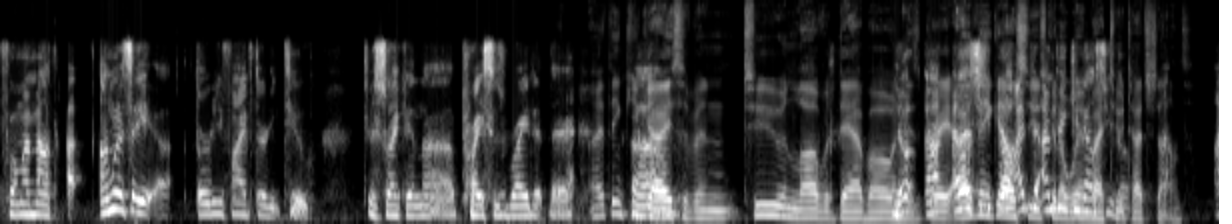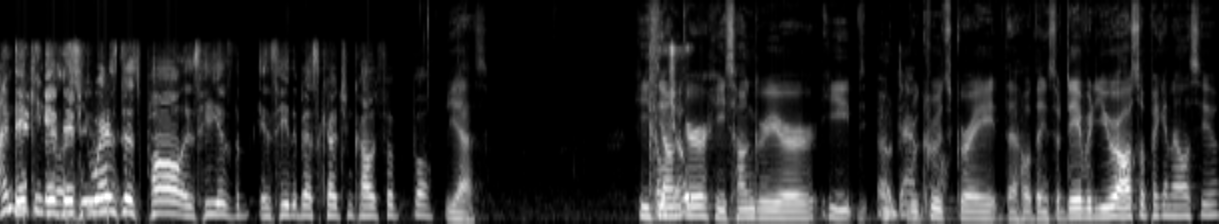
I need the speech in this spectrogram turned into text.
from my mouth. I, I'm going to say uh, 35-32, just so I can uh, price is right it there. I think you Um, guys have been too in love with Dabo and No, he's uh, great. I LSU think no, LSU I'm- is I'm going to picking win by two though. touchdowns. I'm If, thinking if, if he wears this, Paul, is he is the is he the best coach in college football? Yes. He's Coach O? younger. He's hungrier. He Oh, recruits great. That whole thing. So, David, you're also picking LSU?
